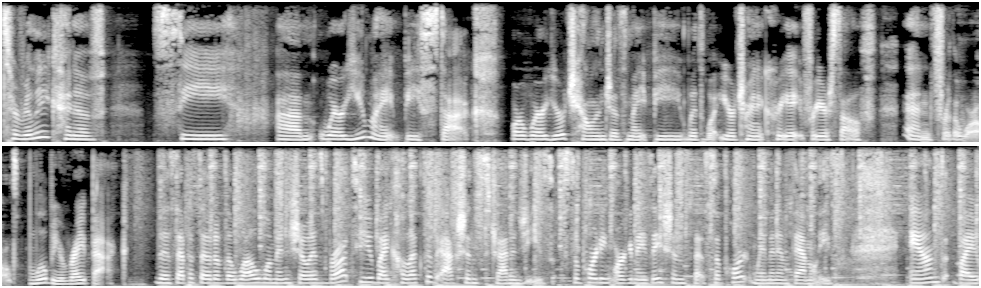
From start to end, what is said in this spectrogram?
to really kind of see um, where you might be stuck or where your challenges might be with what you're trying to create for yourself and for the world. We'll be right back. This episode of The Well Woman Show is brought to you by Collective Action Strategies, supporting organizations that support women and families, and by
